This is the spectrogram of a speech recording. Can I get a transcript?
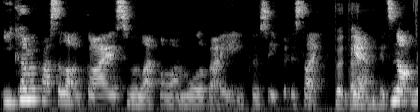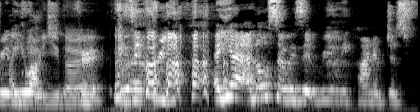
you come across a lot of guys who are like, "Oh, I'm all about eating pussy," but it's like, But then- again, it's not really. Are you actually- you though? for- Is it really, uh, yeah, and also is it really kind of just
